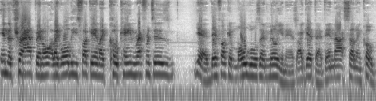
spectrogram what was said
in the trap and all like all these fucking like cocaine references. Yeah, they're fucking moguls and millionaires. I get that they're not selling coke,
